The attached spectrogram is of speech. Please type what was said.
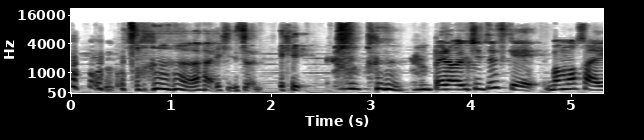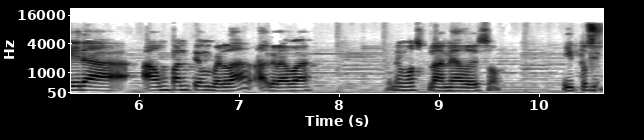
Pero el chiste es que vamos a ir a, un panteón, ¿verdad? A grabar. Tenemos planeado eso. Y pues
